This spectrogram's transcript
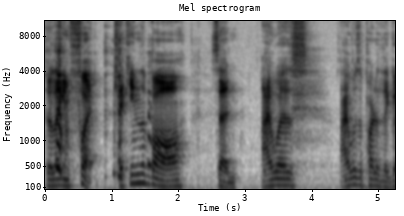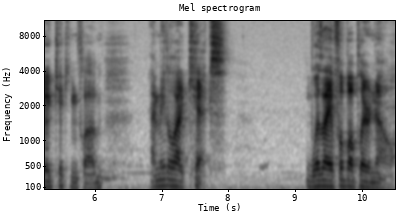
Their leg and foot kicking the ball said I was I was a part of the good kicking club. I made a lot of kicks. Was I a football player? No.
